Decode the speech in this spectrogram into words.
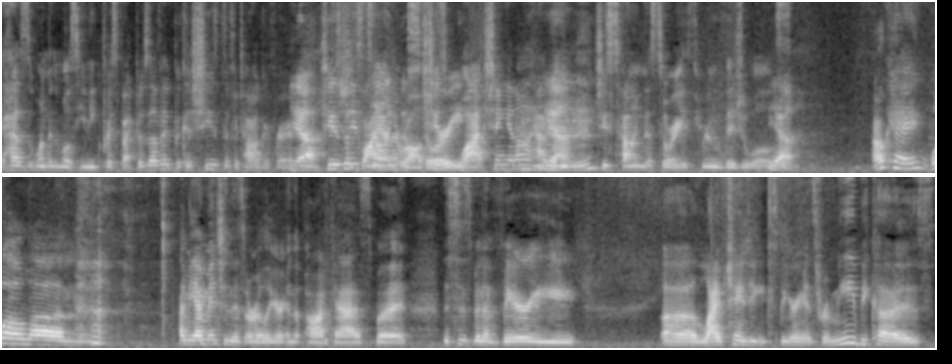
has one of the most unique perspectives of it because she's the photographer. Yeah, she's the she's fly on the the wall. story. She's watching it all happen. Yeah. She's telling the story through visuals. Yeah. Okay, well, um, I mean, I mentioned this earlier in the podcast, but this has been a very uh, life changing experience for me because,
